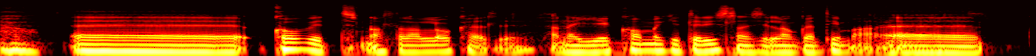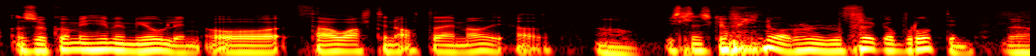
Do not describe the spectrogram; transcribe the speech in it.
Já. uh, COVID náttúrulega lokaðlu þannig að ég kom ekki til Íslands í langan tíma uh, og svo kom ég heim um jólin og þá allt inn áttaði með því að Já. íslenska mín var hún freka brotin Já.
